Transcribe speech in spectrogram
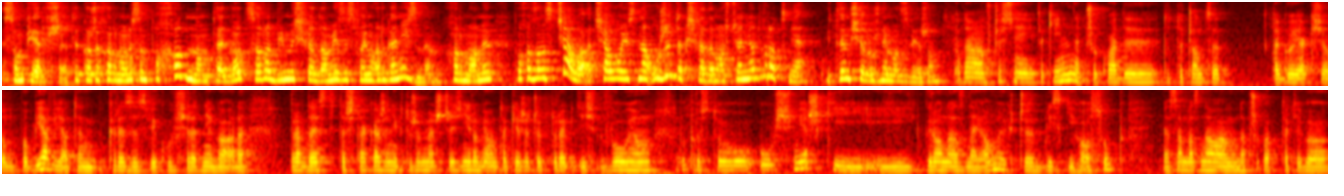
są pierwsze, tylko że hormony są pochodną tego, co robimy świadomie ze swoim organizmem. Hormony pochodzą z ciała, a ciało jest na użytek świadomości, a nie odwrotnie. I tym się różnimy od zwierząt. Podałam wcześniej takie inne przykłady dotyczące tego, jak się objawia ten kryzys wieku średniego, ale prawda jest też taka, że niektórzy mężczyźni robią takie rzeczy, które gdzieś wywołują po prostu uśmieszki i grona znajomych czy bliskich osób. Ja sama znałam na przykład takiego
